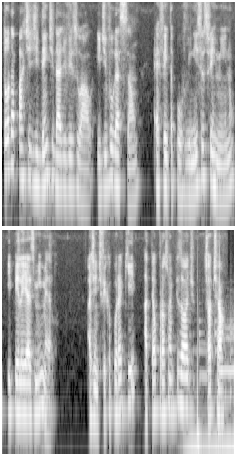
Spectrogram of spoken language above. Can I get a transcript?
Toda a parte de identidade visual e divulgação é feita por Vinícius Firmino e pela Yasmin Mello. A gente fica por aqui, até o próximo episódio. Tchau, tchau.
